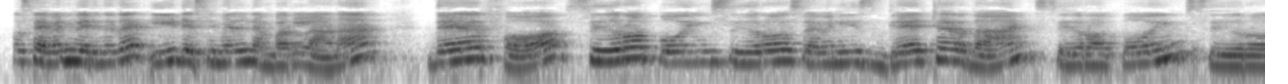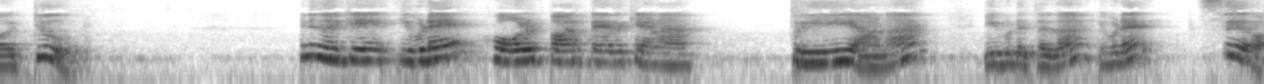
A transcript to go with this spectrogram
അപ്പൊ സെവൻ വരുന്നത് ഈ ഡെസിമൽ നമ്പറിലാണ് therefore zero point zero seven is greater than zero point zero two ഇനി നോക്കിയേ ഇവിടെ ഹോൾ പാർട്ട് ഏതൊക്കെയാണ്? ത്രീ ആണ്. ഇവിടുത്തത് ഇവിടെ സീറോ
